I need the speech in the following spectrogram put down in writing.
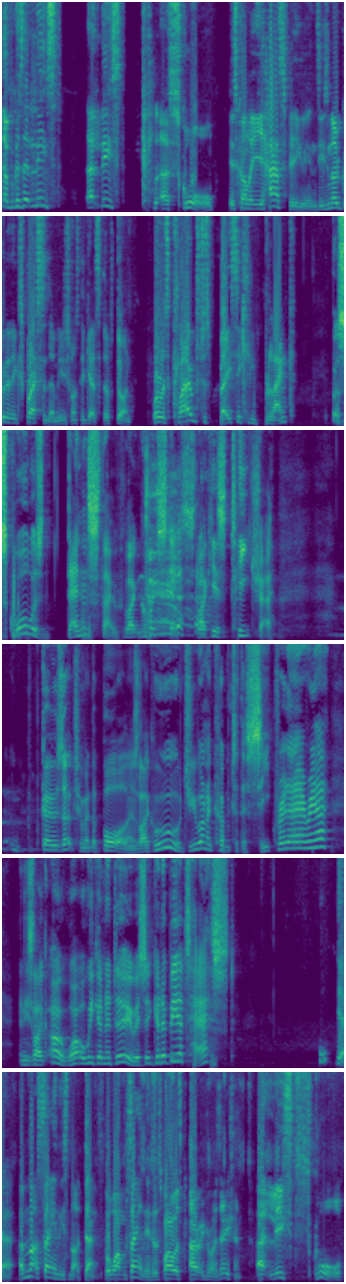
no, because at least at least uh, Squall is kind of like he has feelings. He's no good at expressing them. He just wants to get stuff done. Whereas Cloud's just basically blank. But Squall was dense though. Like Quistis, like his teacher, goes up to him at the ball and is like, "Ooh, do you want to come to the secret area?" And he's like, "Oh, what are we going to do? Is it going to be a test?" Yeah, I'm not saying he's not dense, but what I'm saying is, as far as characterization, at least Squall,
